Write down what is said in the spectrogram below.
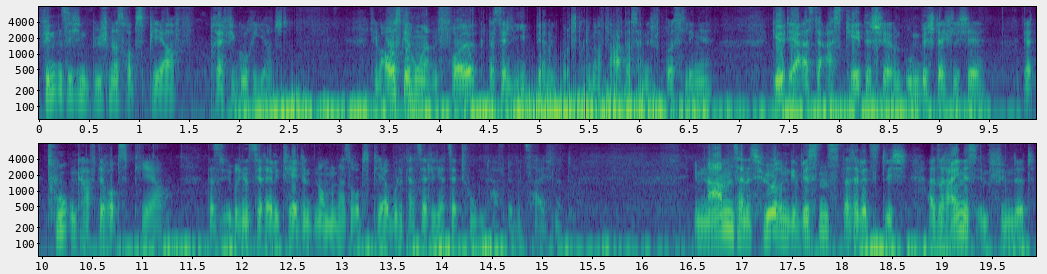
finden sich in Büchners Robespierre präfiguriert. Dem ausgehungerten Volk, das er liebt wie ein überstrenger Vater seine Sprösslinge, gilt er als der asketische und unbestechliche, der tugendhafte Robespierre. Das ist übrigens der Realität entnommen, also Robespierre wurde tatsächlich als der tugendhafte bezeichnet. Im Namen seines höheren Gewissens, das er letztlich als reines empfindet,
